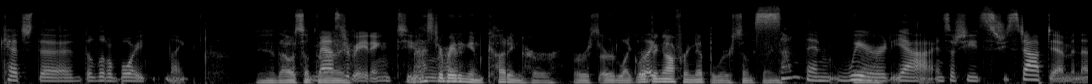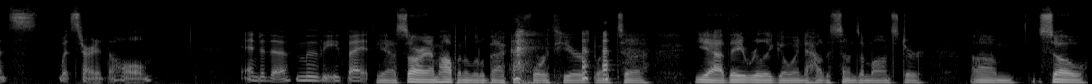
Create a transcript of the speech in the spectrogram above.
catch the the little boy like Yeah, that was something. I- masturbating to her. masturbating and cutting her or or like ripping off her nipple or something. something weird yeah and so she she stopped him and that's what started the whole end of the movie but Yeah, sorry, I'm hopping a little back and forth here, but uh, yeah, they really go into how the son's a monster. Um, so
